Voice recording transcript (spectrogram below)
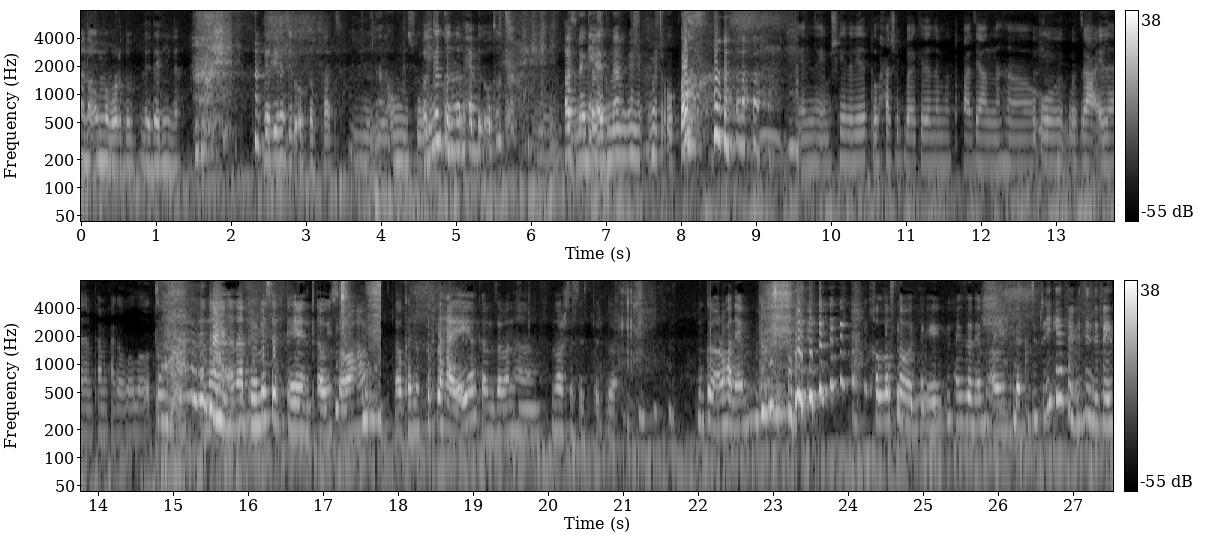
أنا أم برضو لدليلة. دليله دي القطة بتاعتي. أنا ام قلت شوي لكم إن أنا بحب القطط بني آدمة مش مش قطة. إن مش هي دليله بتوحشك بقى كده لما بتبعدي عنها وبتزعقي لها لما تعمل حاجة غلط. أنا أنا permissive parent قوي صراحة. لو كانت طفلة حقيقية كان زمانها narcissist دلوقتي. ممكن أروح أنام. خلصنا ولا إيه؟ عايزة أنام قوي بجد. كنت بتقولي كده في الفيديو اللي فات.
